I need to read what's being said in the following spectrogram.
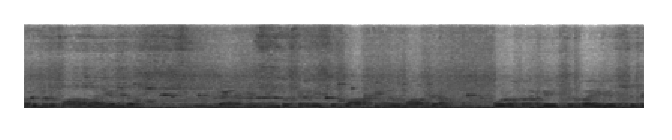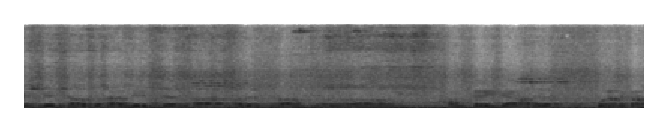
അതിനൊരു പ്രാധാന്യമുണ്ട്. എന്തൊക്കെ ഇത് പ്ലാസ്റ്റിക് നിർമ്മാർജനം ഓരോ തരം waste dry waste wet waste അതൊക്കെ തരംതിരിച്ച് അത് സംസ്കരിക്കുക അത് പുനഃചക്രം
